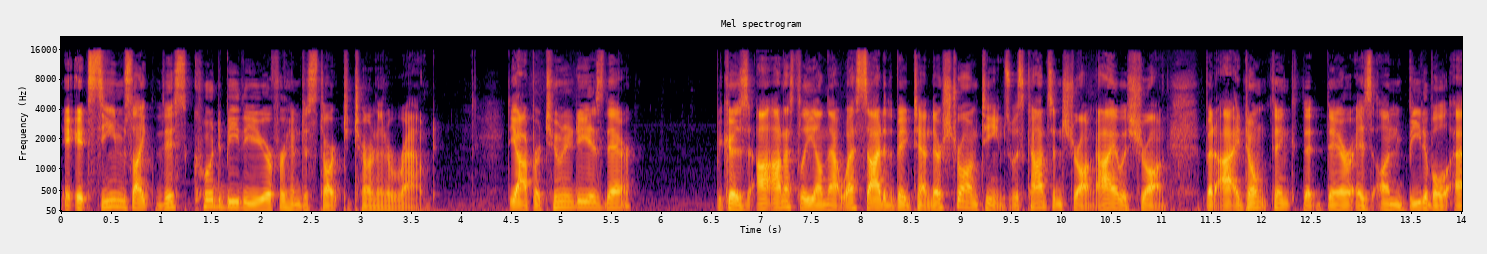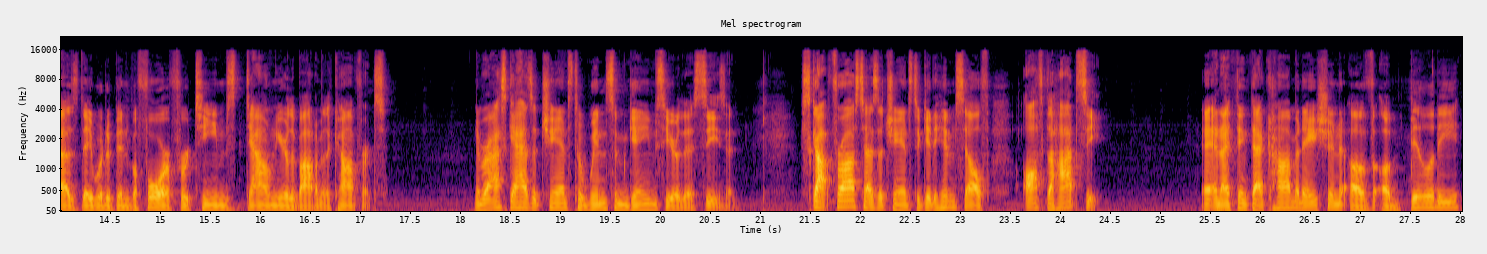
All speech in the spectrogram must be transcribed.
it, it seems like this could be the year for him to start to turn it around. The opportunity is there because honestly, on that west side of the Big Ten, they're strong teams. Wisconsin strong, Iowa strong, but I don't think that they're as unbeatable as they would have been before for teams down near the bottom of the conference. Nebraska has a chance to win some games here this season. Scott Frost has a chance to get himself off the hot seat. And I think that combination of ability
